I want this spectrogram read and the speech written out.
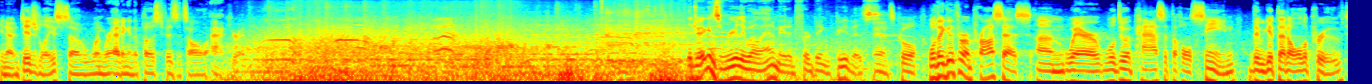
you know, digitally. So when we're adding in the post viz, it's all accurate. The dragon's really well animated for it being previs. Yeah, it's cool. Well, they go through a process um, where we'll do a pass at the whole scene. They would get that all approved.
